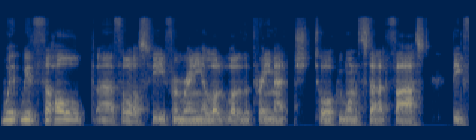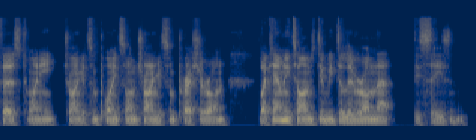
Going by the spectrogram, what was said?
with, with the whole uh, philosophy from Rennie, a lot, a lot of the pre-match talk, we want to start fast, big first 20, try and get some points on, try and get some pressure on. Like how many times did we deliver on that this season?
